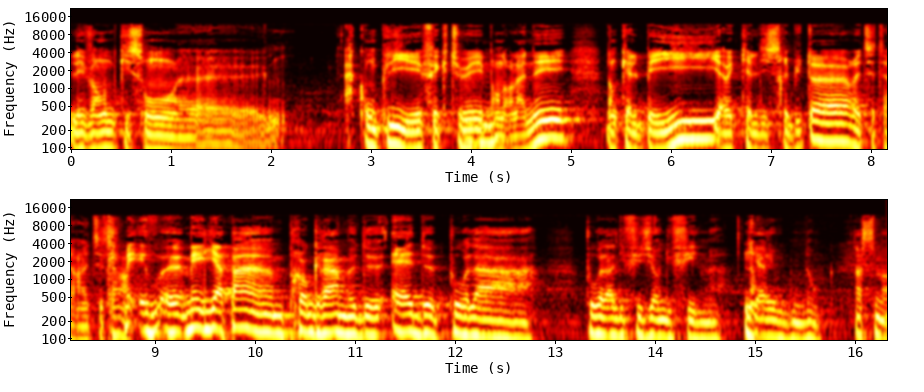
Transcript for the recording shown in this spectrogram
les ventes qui sont euh, accompli et effectué Mhm. pendant l'année, dans quel pays, avec quel distributeur, etc., etc. Mais, euh, mais il n'y a pas un programme de aide pour la, pour la diffusion du film Non. qui arrive Non. Non, c'est bon.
